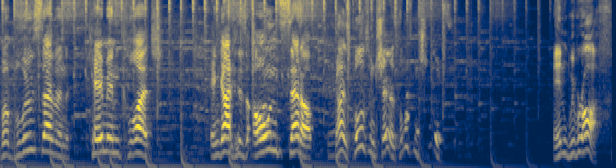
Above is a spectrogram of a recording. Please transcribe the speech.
but Blue Seven came in clutch and got his own setup. Guys, pull up some chairs. Pull up some chairs. And we were off.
